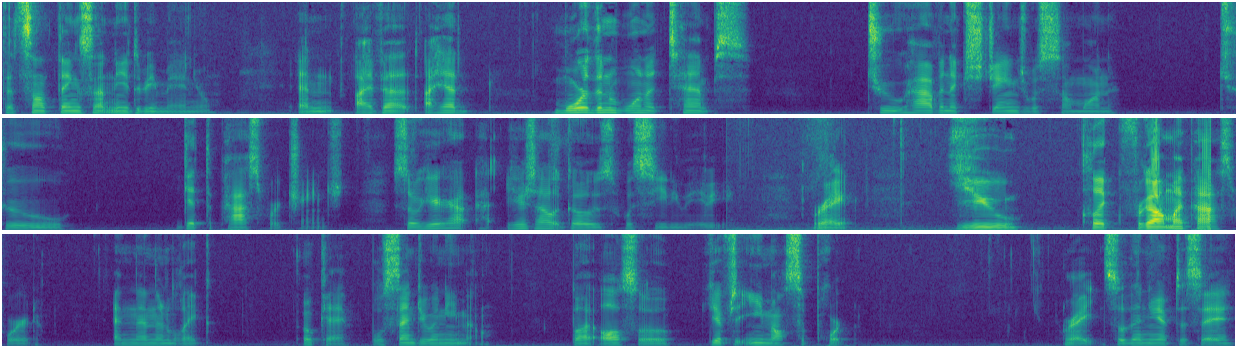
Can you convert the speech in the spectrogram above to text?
that's not things that need to be manual. And I've had I had more than one attempts to have an exchange with someone to get the password changed. So here here's how it goes with CD Baby. Right. You click forgot my password and then they're like okay, we'll send you an email. But also you have to email support. Right? So then you have to say,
